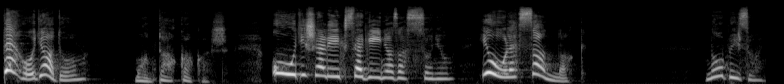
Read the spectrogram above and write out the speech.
Dehogy adom, mondta a kakas. Úgy is elég szegény az asszonyom, jó lesz annak. No bizony,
